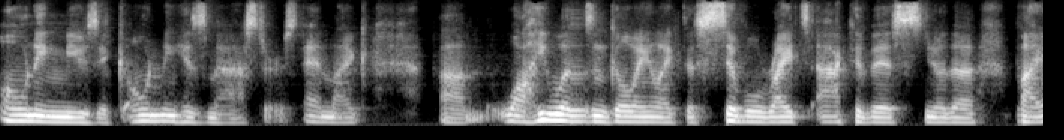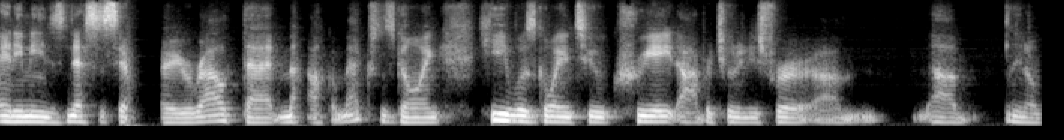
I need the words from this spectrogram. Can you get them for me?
owning music, owning his masters, and like um, while he wasn't going like the civil rights activist, you know, the by any means necessary route that Malcolm X was going, he was going to create opportunities for um, uh, you know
